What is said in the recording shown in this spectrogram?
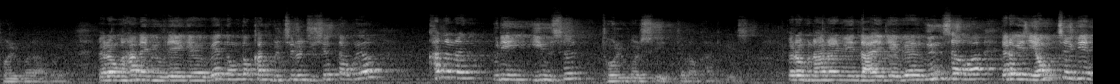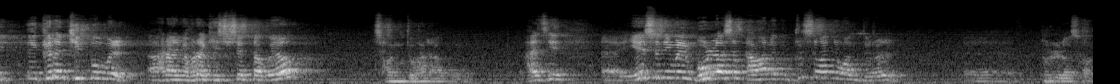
돌보라고요. 여러분 하나님이 우리에게 왜 넉넉한 물질을 주셨다고요? 가난한 우리 이웃을 돌볼 수 있도록 하기. 여러분 하나님이 나에게 왜 은사와 여러 가지 영적인 그런 기쁨을 하나님이 허락해 주셨다고요? 전도하라고요. 아직 예수님을 몰라서 방하는 불쌍한 영혼들을 불러서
